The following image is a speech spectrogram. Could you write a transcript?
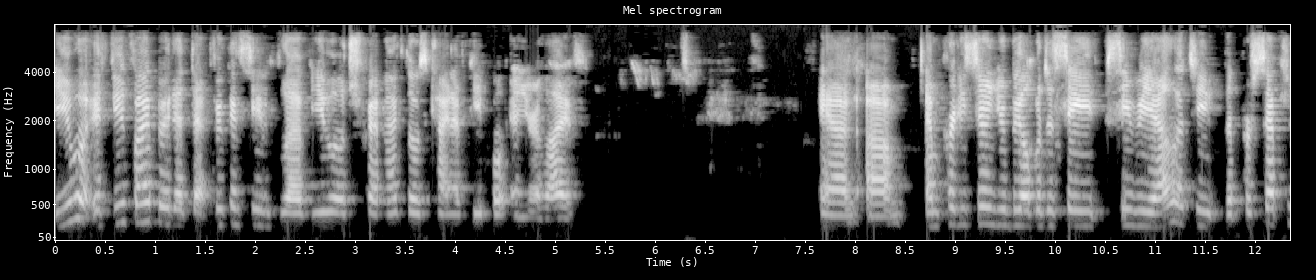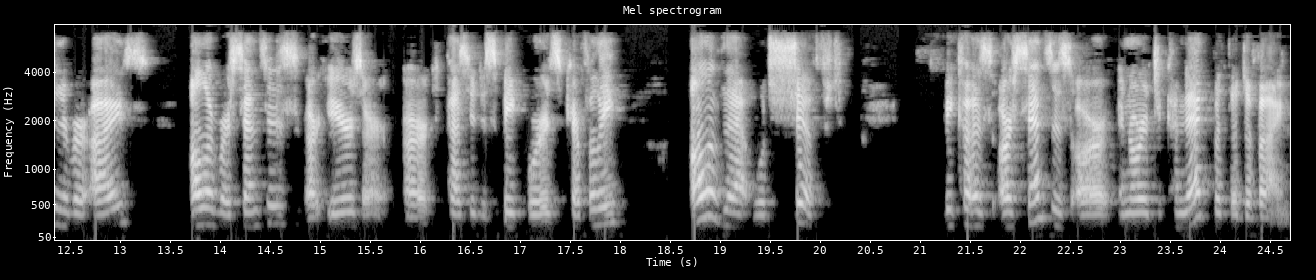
you will, if you vibrate at that frequency of love, you will attract those kind of people in your life and um, and pretty soon you'll be able to see see reality, the perception of our eyes, all of our senses, our ears, our our capacity to speak words carefully, all of that will shift because our senses are in order to connect with the divine,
